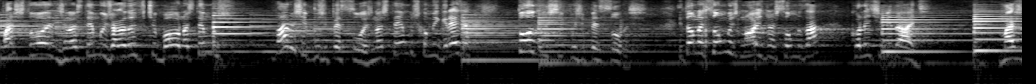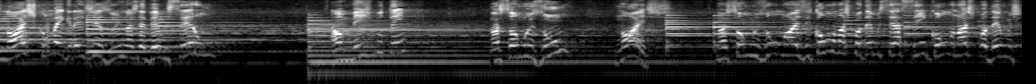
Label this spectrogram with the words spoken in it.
pastores, nós temos jogadores de futebol, nós temos vários tipos de pessoas, nós temos como igreja todos os tipos de pessoas. Então nós somos nós, nós somos a coletividade. Mas nós, como a igreja de Jesus, nós devemos ser um. Ao mesmo tempo, nós somos um nós. Nós somos um nós. E como nós podemos ser assim? Como nós podemos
